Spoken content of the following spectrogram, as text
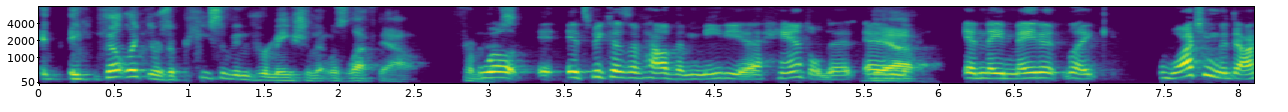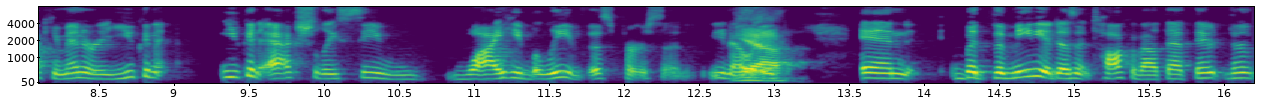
it, it felt like there was a piece of information that was left out from. Well, it- it's because of how the media handled it, and Yeah. and they made it like watching the documentary. You can you can actually see why he believed this person. You know, Yeah. and but the media doesn't talk about that. They they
